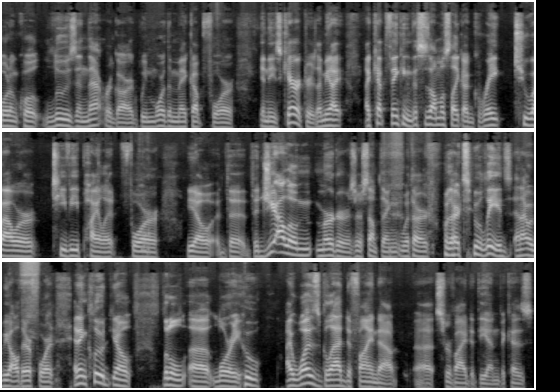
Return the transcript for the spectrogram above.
quote unquote lose in that regard, we more than make up for in these characters. I mean, I, I kept thinking this is almost like a great two hour TV pilot for, you know, the, the Giallo murders or something with our, with our two leads. And I would be all there for it and include, you know, little uh, Lori, who I was glad to find out uh, survived at the end because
